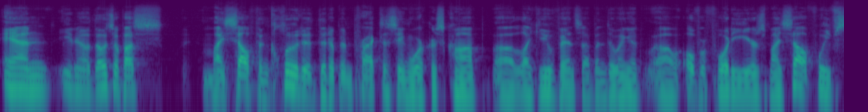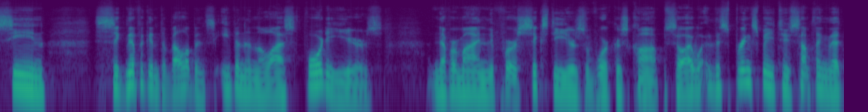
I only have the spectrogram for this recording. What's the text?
And, you know, those of us, myself included, that have been practicing workers' comp, uh, like you, Vince, I've been doing it uh, over 40 years myself, we've seen significant developments even in the last 40 years never mind the first 60 years of workers' comp. So I, this brings me to something that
